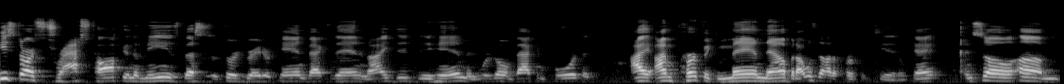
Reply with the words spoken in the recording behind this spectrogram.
he starts trash talking to me as best as a third grader can back then, and I did to him, and we're going back and forth. And I, I'm perfect man now, but I was not a perfect kid, okay? And so, um,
